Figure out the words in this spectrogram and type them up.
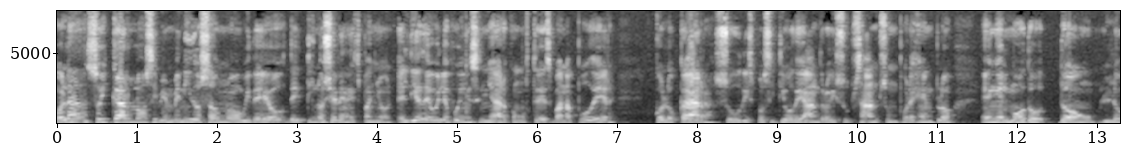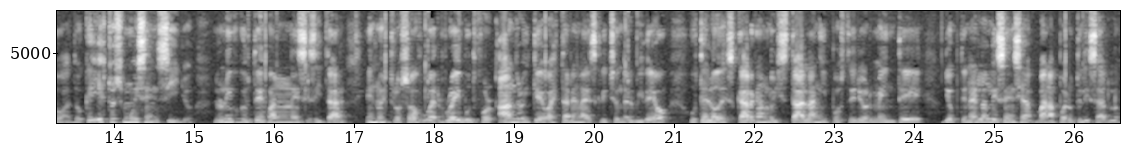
Hola, soy Carlos y bienvenidos a un nuevo video de TinoShare en español. El día de hoy les voy a enseñar cómo ustedes van a poder colocar su dispositivo de Android, su Samsung por ejemplo, en el modo Download, ¿ok? Esto es muy sencillo. Lo único que ustedes van a necesitar es nuestro software Rayboot for Android que va a estar en la descripción del video. Ustedes lo descargan, lo instalan y posteriormente de obtener la licencia van a poder utilizarlo.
